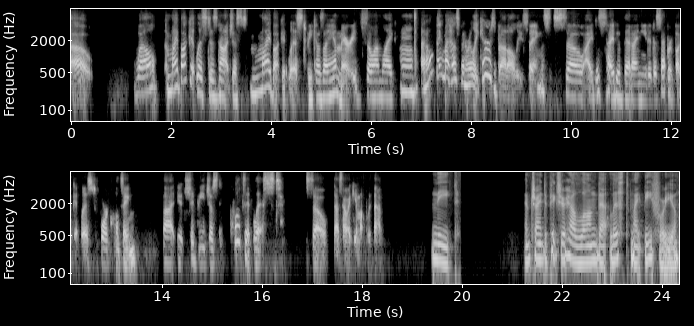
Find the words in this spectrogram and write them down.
oh, well, my bucket list is not just my bucket list because I am married. So I'm like, mm, I don't think my husband really cares about all these things. So I decided that I needed a separate bucket list for quilting. but it should be just Quilt It list. So that's how I came up with that. Neat. I'm trying to picture how long that list might be for you.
